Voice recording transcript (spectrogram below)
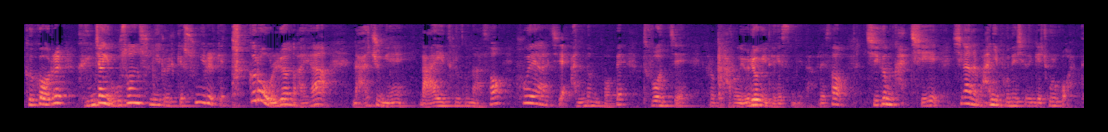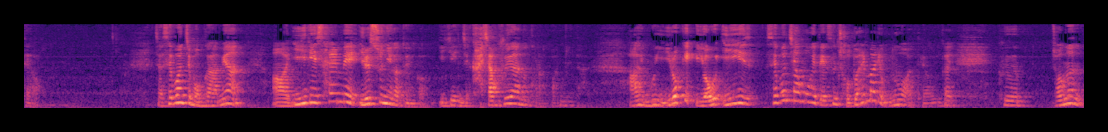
그거를 굉장히 우선순위로 이렇게 순위를 이렇게 탁 끌어올려 놔야 나중에 나이 들고 나서 후회하지 않는 법의 두 번째 그럼 바로 요령이 되겠습니다. 그래서 지금 같이 시간을 많이 보내시는 게 좋을 것 같아요 자, 세 번째 뭔가 하면, 어, 일이 삶의 1순위가 된 거. 이게 이제 가장 후회하는 거라고 합니다. 아, 뭐, 이렇게, 이 세 번째 항목에 대해서는 저도 할 말이 없는 것 같아요. 그러니까, 그, 저는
